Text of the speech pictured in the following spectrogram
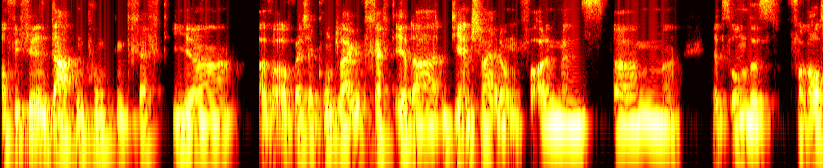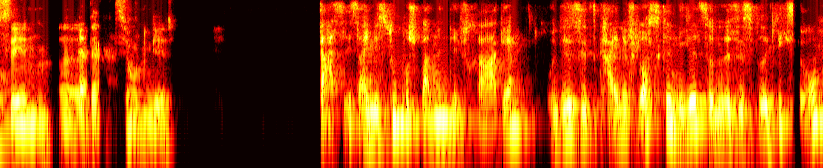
auf wie vielen Datenpunkten trefft ihr also auf welcher Grundlage trefft ihr da die Entscheidung, vor allem wenn es ähm, jetzt um das Voraussehen äh, ja. der Aktionen geht? Das ist eine super spannende Frage. Und das ist jetzt keine Floskel, Nils, sondern das ist wirklich so,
